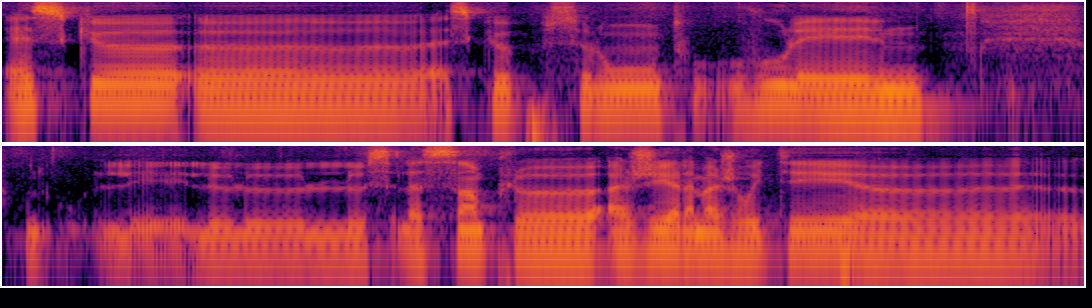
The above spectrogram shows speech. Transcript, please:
Est-ce que, euh, est que selon vous, la simple AG à la majorité euh,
